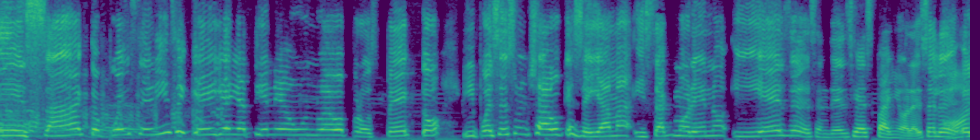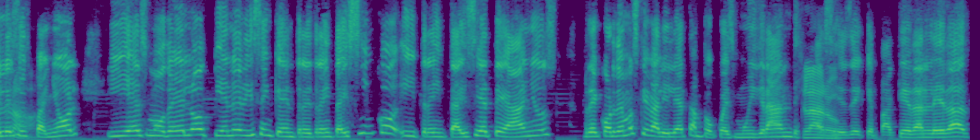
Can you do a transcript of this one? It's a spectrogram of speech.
Exacto, pues se dice que ella ya tiene un nuevo prospecto y pues es un chavo que se llama Isaac Moreno y es de descendencia española. Es el- él es español y es modelo, tiene dicen que entre 35 y 37 años. Recordemos que Galilea tampoco es muy grande, Claro. así es de que para qué dan la edad.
